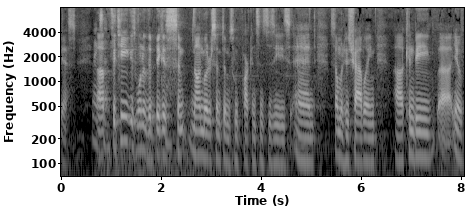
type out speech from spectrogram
yes. Uh, fatigue is one of the biggest sim- non-motor symptoms with Parkinson's disease, and someone who's traveling uh, can be, uh, you know,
